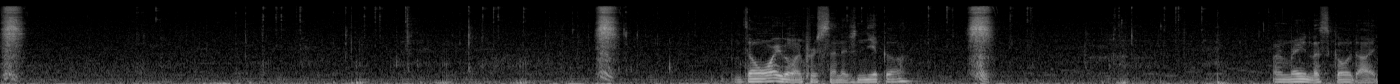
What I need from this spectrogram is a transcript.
Don't worry about my percentage, Nika. I'm ready, let's go, died.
